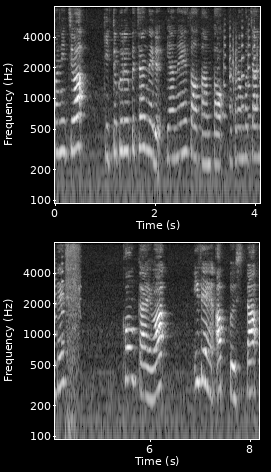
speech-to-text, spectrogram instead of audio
こんにちは。キットグループチャンネルピアノ演奏担当さくらんぼちゃんです。今回は以前アップした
